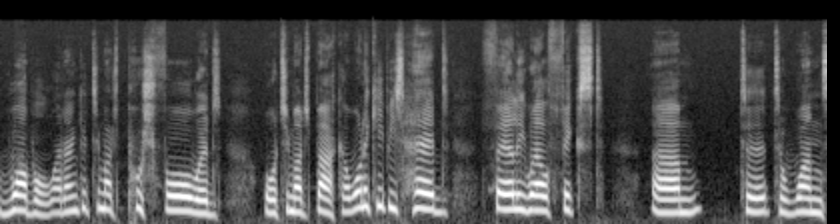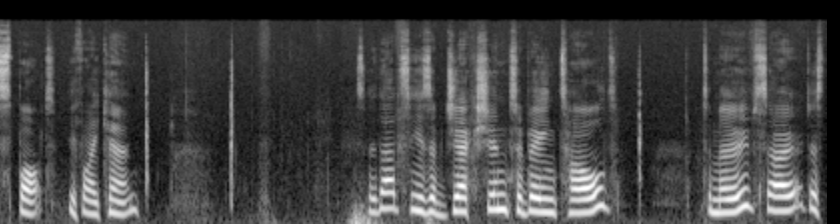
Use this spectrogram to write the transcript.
wobble. I don't get too much push forward or too much back. I want to keep his head fairly well fixed um, to, to one spot if I can. So that's his objection to being told to move. So just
